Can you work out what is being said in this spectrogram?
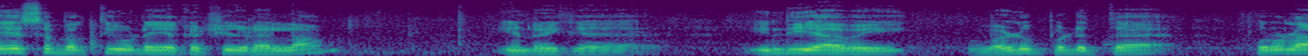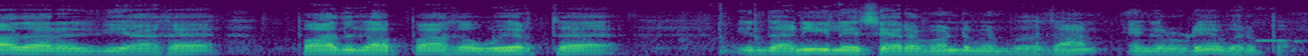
தேசபக்தியுடைய கட்சிகளெல்லாம் இன்றைக்கு இந்தியாவை வலுப்படுத்த பொருளாதார ரீதியாக பாதுகாப்பாக உயர்த்த இந்த அணியிலே சேர வேண்டும் என்பதுதான் எங்களுடைய விருப்பம்.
